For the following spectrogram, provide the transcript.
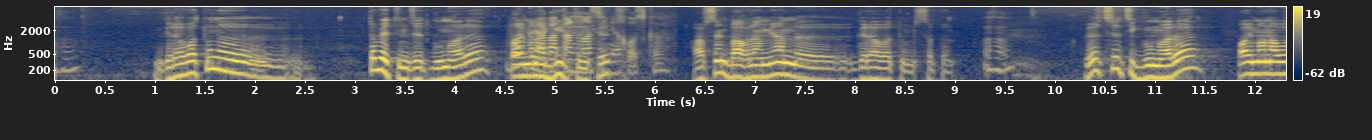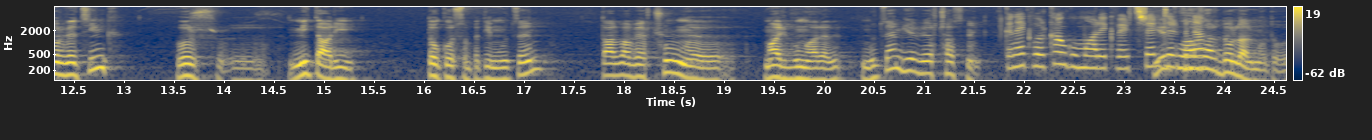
Ահա։ Գրավատունը տվեց ինձ այդ գումարը, պայմանագիր տնկեց։ Արսեն Բաղրամյան գրավատուն ՍՊ։ Ահա։ Վերցրեցի գումարը, պայմանավորվեցինք, որ մի տարի տոկոսը պետք է մուծեմ, տարվա վերջում մայր գումարը մուծեմ եւ վերջացնենք։ Կնեք որքան գումար եք վերցրել ձեր բնակ 2000 դոլար մոտով։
